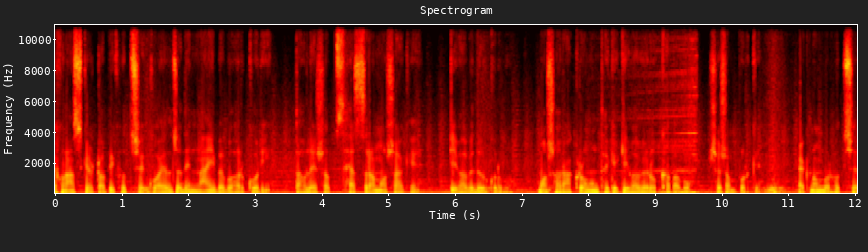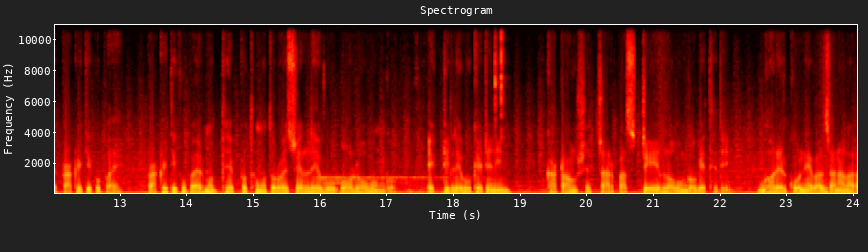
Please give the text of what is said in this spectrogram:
এখন আজকের টপিক হচ্ছে, কয়েল যদি নাই ব্যবহার করি, তাহলে সব ছ্যাঁচড়া মশাকে কীভাবে দূর করব। মশার আক্রমণ থেকে কীভাবে রক্ষা পাবো সে সম্পর্কে। এক নম্বর হচ্ছে প্রাকৃতিক উপায়। প্রাকৃতিক উপায়ের মধ্যে প্রথমত রয়েছে লেবু ও লবঙ্গ। একটি লেবু কেটে নিন কাটা অংশে চার পাঁচটি লবঙ্গ গেঁথে দিন। ঘরের কোণে বা জানালার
